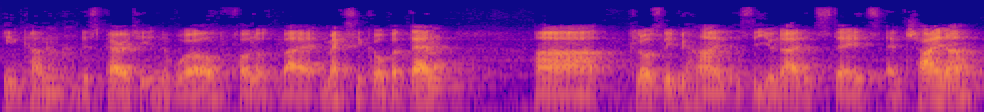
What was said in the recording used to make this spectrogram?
income disparity in the world, followed by Mexico. But then uh, closely behind is the United States and China.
